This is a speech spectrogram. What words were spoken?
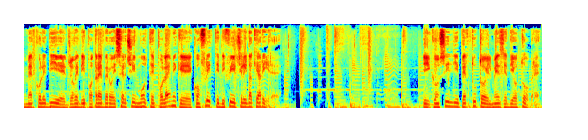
Mercoledì e giovedì potrebbero esserci molte polemiche e conflitti difficili da chiarire. I consigli per tutto il mese di ottobre.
